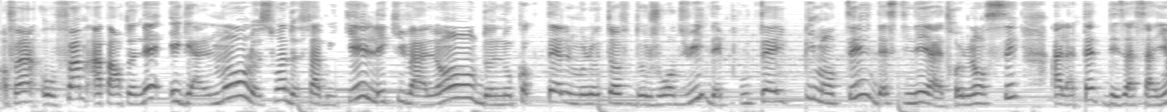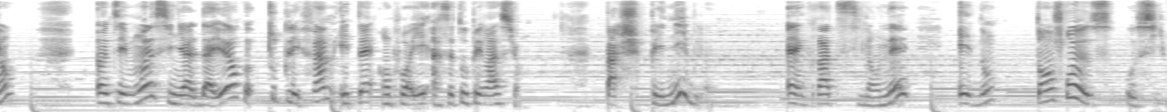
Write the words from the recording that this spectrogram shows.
Enfin, aux femmes appartenait également le soin de fabriquer l'équivalent de nos cocktails Molotov d'aujourd'hui, des bouteilles pimentées destinées à être lancées à la tête des assaillants. Un témoin signale d'ailleurs que toutes les femmes étaient employées à cette opération. Tâche pénible, ingrate s'il en est, et donc dangereuse aussi.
